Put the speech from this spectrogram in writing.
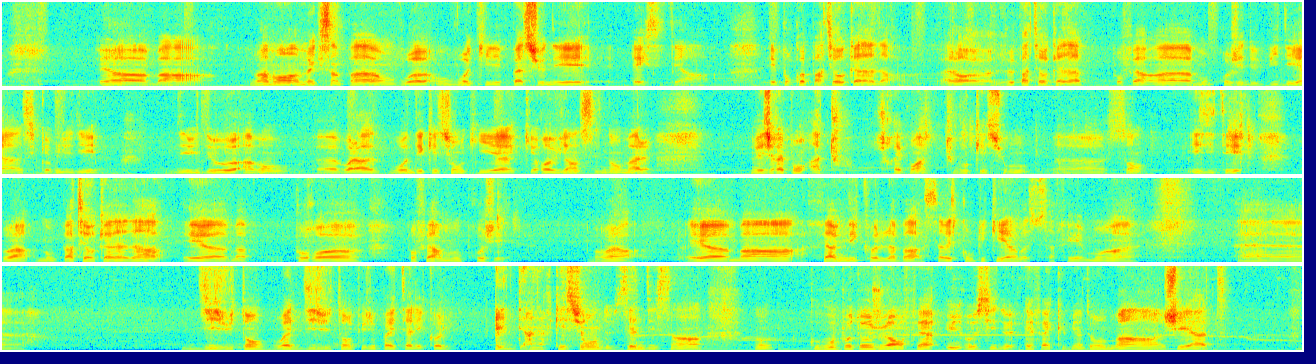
Et euh, bah, vraiment un mec sympa, on voit, on voit qu'il est passionné, etc. Et pourquoi partir au Canada? Alors, euh, je veux partir au Canada pour faire euh, mon projet de vidéaste, comme j'ai dit des vidéos avant. Euh, voilà, des questions qui, reviennent, c'est normal. Mais je réponds à tout. Je réponds à toutes vos questions sans hésiter. Voilà, donc partir au Canada et bah, pour, pour faire mon projet. Voilà, et bah, faire une école là-bas, ça va être compliqué hein, parce que ça fait moins 18 ans, ouais 18 ans que j'ai pas été à l'école. Et dernière question de Zen Dessin. Donc coucou poto, je vais en faire une aussi de FAQ bientôt, mais j'ai hâte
